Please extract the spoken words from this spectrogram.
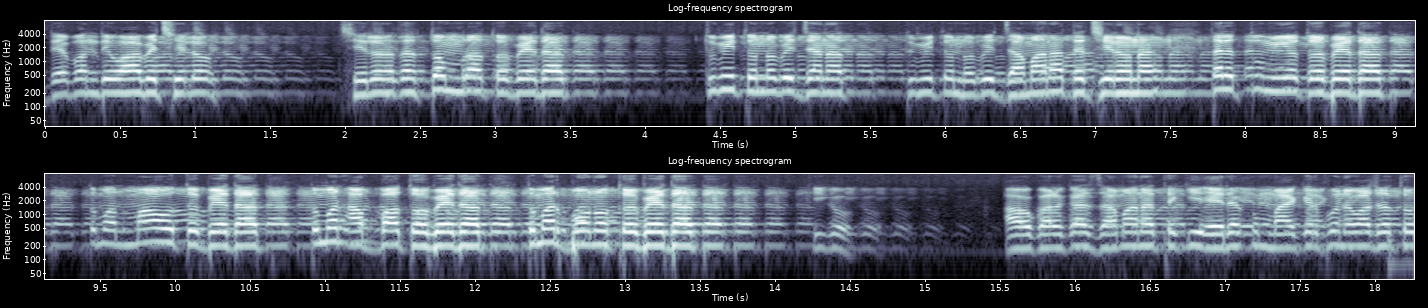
দেবন্দি ওয়াবে ছিল। ছিল না তাহলে তোমরা তো বেদাত। তুমি তো নবীর জানাত তুমি তো নবীর জামানাতে ছিল না। তাহলে তুমিও তো বেদাত। তোমার মাও তো বেদাত। তোমার আব্বা তো বেদাত। তোমার বোনও তো বেদাত। কি গো? আগকালকার জামানাতে কি এরকম মাইকের ফোনে আওয়াজ হতো।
